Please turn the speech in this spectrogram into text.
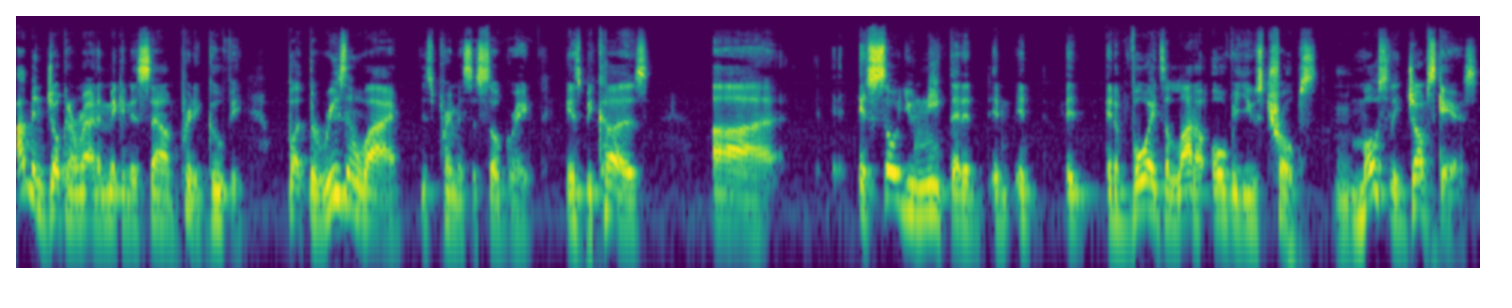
I've been joking around and making this sound pretty goofy, but the reason why this premise is so great is because uh, it's so unique that it it it it, it avoids a lot of overused tropes, mostly jump scares.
